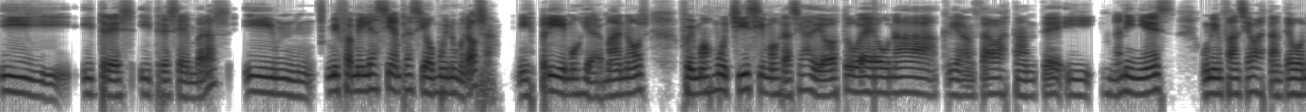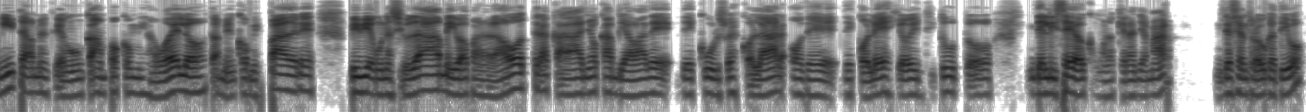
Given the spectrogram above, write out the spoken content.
y, tres, y tres hembras y mm, mi familia siempre ha sido muy numerosa mis primos y hermanos, fuimos muchísimos, gracias a Dios tuve una crianza bastante y una niñez, una infancia bastante bonita, me crié en un campo con mis abuelos, también con mis padres, vivía en una ciudad, me iba para la otra, cada año cambiaba de, curso escolar o de, de colegio, de instituto, de liceo, como lo quieran llamar, de centro educativo.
